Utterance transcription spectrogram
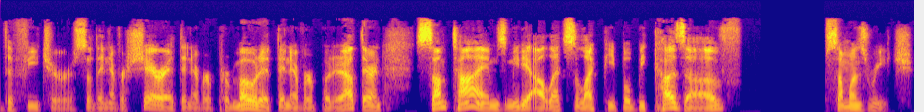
the feature so they never share it they never promote it they never put it out there. And sometimes media outlets select people because of someone's reach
